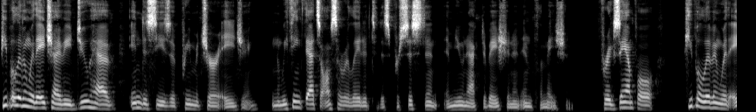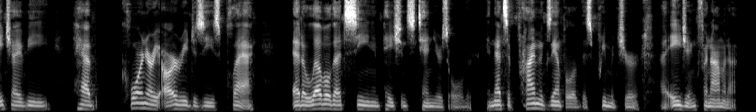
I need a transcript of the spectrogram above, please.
People living with HIV do have indices of premature aging. And we think that's also related to this persistent immune activation and inflammation. For example, people living with HIV have coronary artery disease plaque at a level that's seen in patients 10 years older. And that's a prime example of this premature uh, aging phenomena.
